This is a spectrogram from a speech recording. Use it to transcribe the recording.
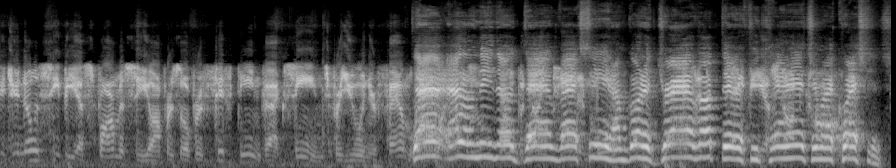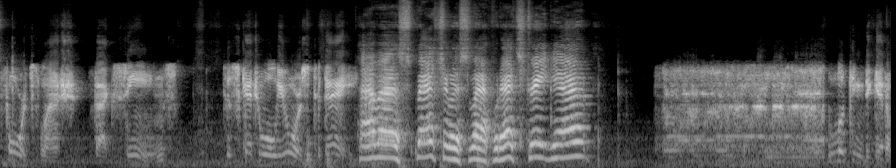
Did you know CVS Pharmacy offers over 15 vaccines for you and your family? That, I don't need no damn vaccine. I'm going to drive up there if you can't answer my questions. Forward slash vaccines to schedule yours today. How about a spatula slap? Will that straighten you out? Looking to get a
